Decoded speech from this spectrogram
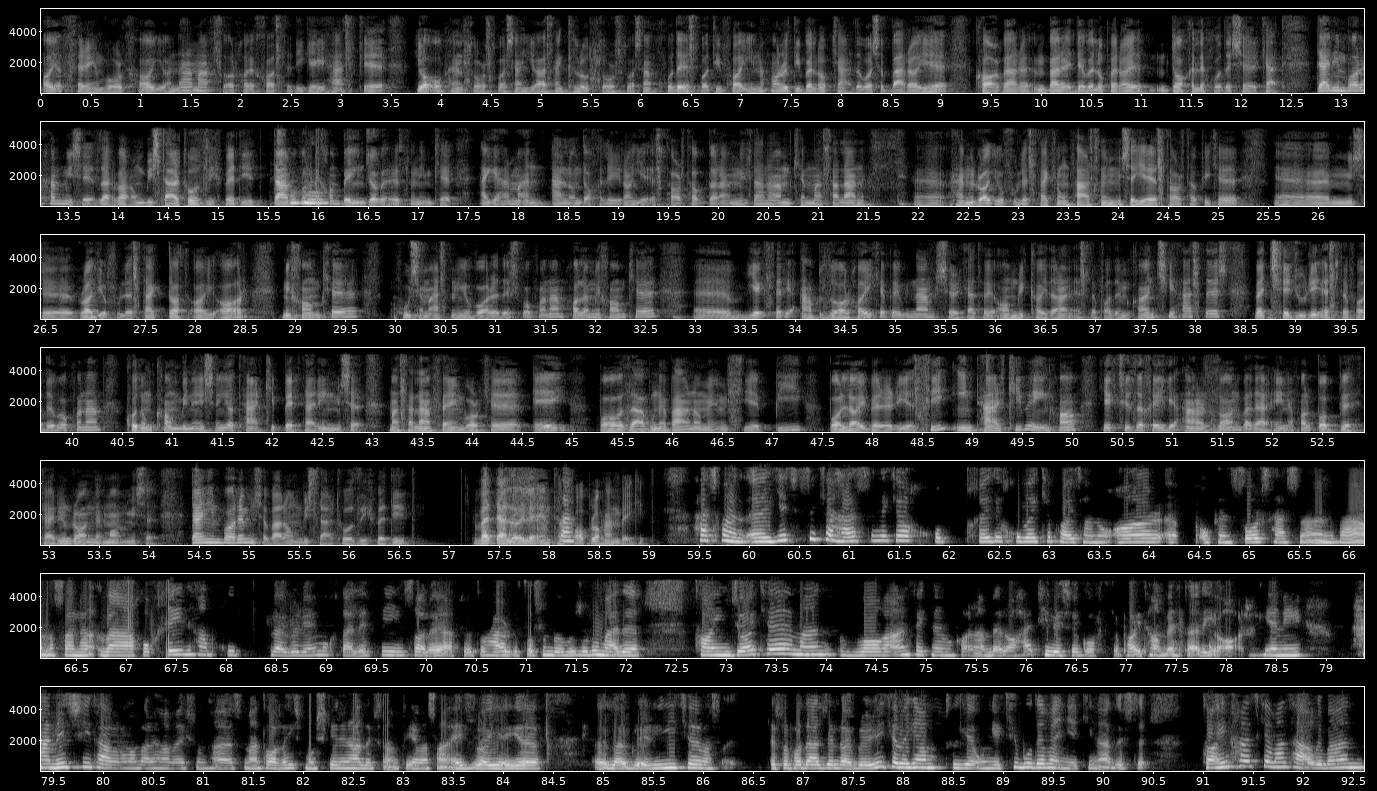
آیا framework ها یا نرم افزارهای خاص دیگه ای هست که یا open source باشن یا اصلا closed source باشن؟ خود Spotify اینها رو develop کرده باشه برای کار برای, برای developer های داخل خود شرکت. در این باره هم میشه یه ذره برام بیشتر توضیح بدید. در واقع می‌خوام به اینجا برسونیم که اگر من الان داخل ایران یه استارتاپ دارم می‌زنم که مثلا همین رادیو فول استک اون فرض میشه یه استارتاپی که میشه رادیو فول استک دات آی آر. می‌خوام که هوش مصنوعی رو واردش بکنم. حالا می‌خوام که یک سری ابزارهایی که ببینم شرکت های آمریکایی دارن استفاده می‌کنن چی هستش و چجوری استفاده بکنم کدوم combination یا ترکیب بهترین میشه. مثلا framework A با زبون برنامه نویسی B با library C. این ترکیب اینها یک چیز خیلی ارزان و در عین حال با بهترین راندمان میشه. در این باره میشه برام بیشتر توضیح بدید. و دلایل انتخاب رو هم بگید. حتما. یه چیزی که هست اینه که خب خیلی خوبه که پایتون و آر open source هستن و مثلا و خب خیلی هم خوب لایبرری مختلفی این سالهای اخیر تو هر دوتاشون به وجود اومده. تا اینجا که من واقعا فکر نمی کنم به راحتی بشه گفت که پایتون بهتره یا آر یعنی همه چی تقریبا برای همهشون هست. من تا حالا هیچ مشکلی نداشتم توی مثلا اجرای یه لایبرری که مثلا استفاده از یه لایبرری که بگم توی اون یکی بوده و این یکی نداشته. تا این حد که من تقریبا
